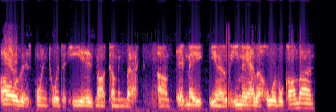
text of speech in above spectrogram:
all of it is pointing towards that he is not coming back. Um, it may, you know, he may have a horrible combine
